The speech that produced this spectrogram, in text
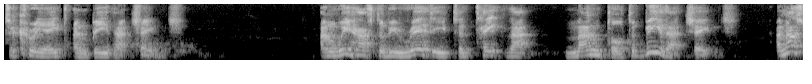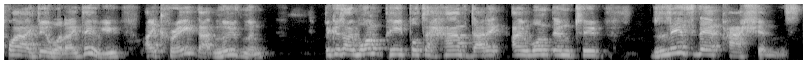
to create and be that change. And we have to be ready to take that mantle to be that change. And that's why I do what I do. You, I create that movement because I want people to have that. I want them to live their passions.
